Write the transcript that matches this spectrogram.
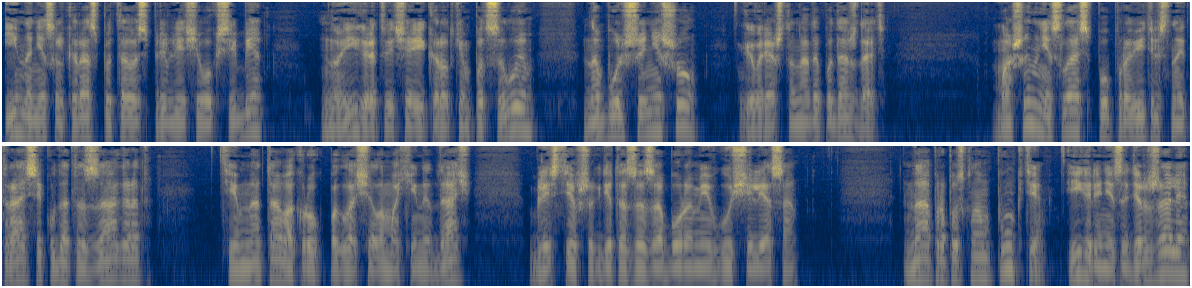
Инна несколько раз пыталась привлечь его к себе, но Игорь, отвечая ей коротким поцелуем, на больше не шел, говоря, что надо подождать. Машина неслась по правительственной трассе куда-то за город. Темнота вокруг поглощала махины дач, блестевших где-то за заборами в гуще леса. На пропускном пункте Игоря не задержали,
